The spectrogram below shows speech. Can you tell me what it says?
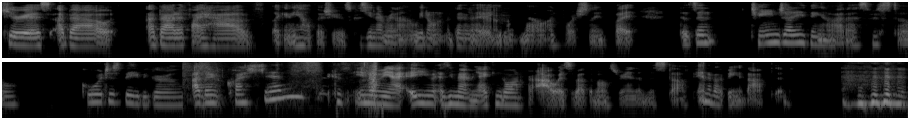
curious about about if I have like any health issues because you never know. We don't at the end of the day you don't know unfortunately, but it doesn't change anything about us. We're still gorgeous baby girl. Other questions? Because you know me, I, as you met me, I can go on for hours about the most randomest stuff and about being adopted.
